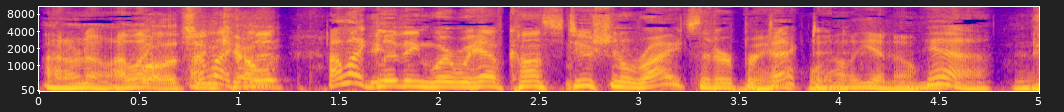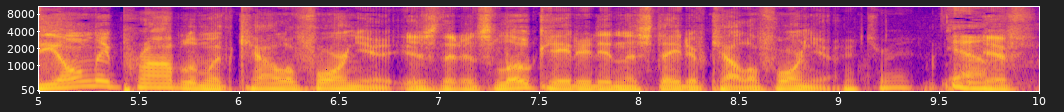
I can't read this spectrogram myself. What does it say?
I don't know. I like Well, it's I in like, Cal- li- I like living where we have constitutional rights that are protected. well, you know. Yeah, the only problem with California is that it's located in the state of California. That's right. yeah. If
